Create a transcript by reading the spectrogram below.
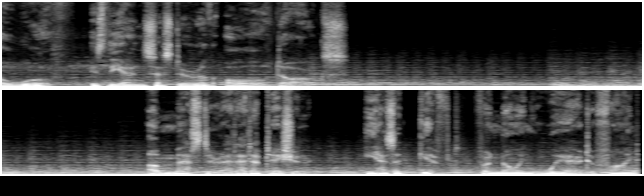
A wolf is the ancestor of all dogs. A master at adaptation, he has a gift for knowing where to find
